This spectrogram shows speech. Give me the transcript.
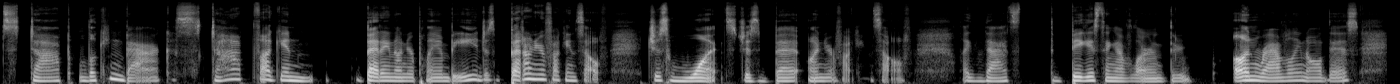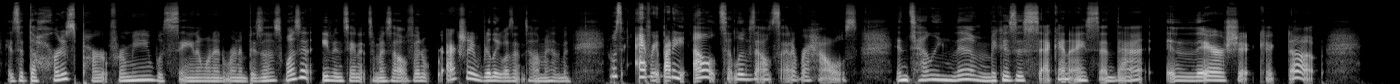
stop looking back, stop fucking betting on your plan B and just bet on your fucking self. Just once, just bet on your fucking self. Like that's the biggest thing I've learned through unraveling all this is that the hardest part for me was saying I wanted to run a business wasn't even saying it to myself and actually really wasn't telling my husband. It was everybody else that lives outside of our house and telling them because the second I said that, their shit kicked up.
